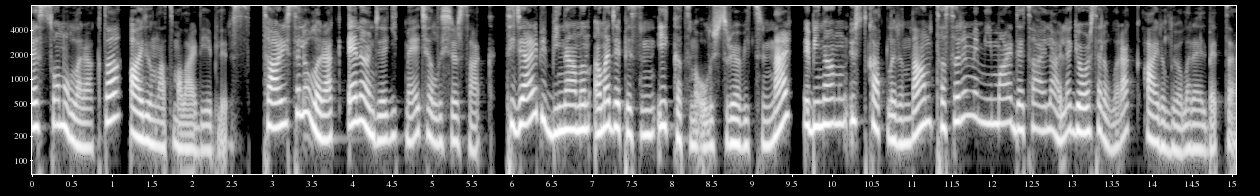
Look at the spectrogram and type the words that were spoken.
ve son olarak da aydınlatmalar diyebiliriz. Tarihsel olarak en önceye gitmeye çalışırsak, ticari bir binanın ana cephesinin ilk katını oluşturuyor vitrinler ve binanın üst katlarından tasarım ve mimar detaylarla görsel olarak ayrılıyorlar elbette.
